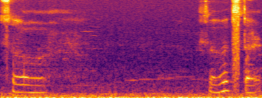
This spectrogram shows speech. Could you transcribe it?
So, so let's start.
